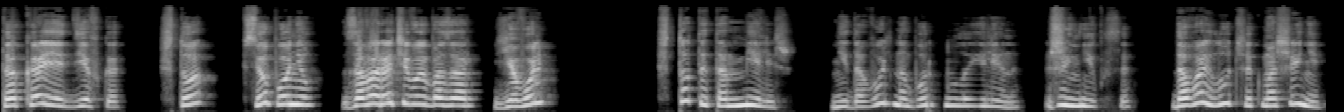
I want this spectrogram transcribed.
Такая девка. Что? Все понял. Заворачиваю базар. Я воль? Что ты там мелешь? Недовольно буркнула Елена. Женился. Давай лучше к машине,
